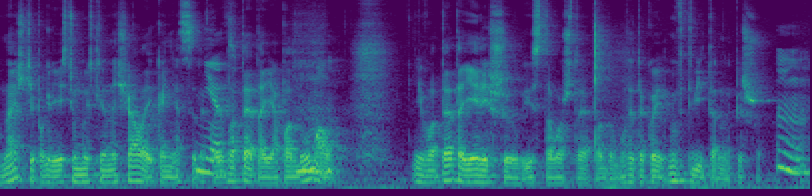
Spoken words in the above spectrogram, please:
Знаешь, типа, где есть у мысли начало и конец. Такой, Нет. вот это я подумал, и вот это я решил из того, что я подумал. Ты такой, «Ну, в Твиттер напишу. М,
